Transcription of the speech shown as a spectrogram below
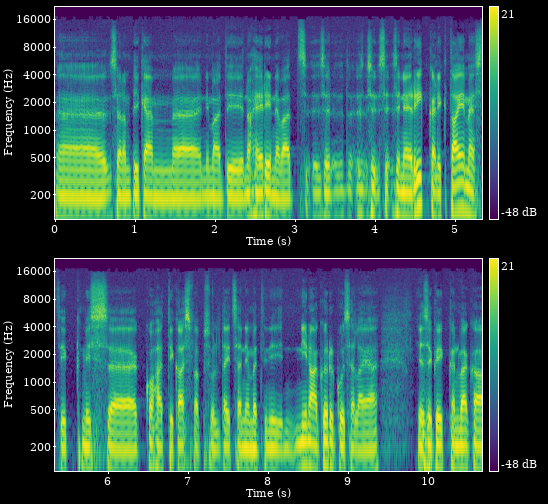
seal on pigem äh, niimoodi noh, erinevad, selline rikkalik taimestik, mis äh, kohati kasvab sul täitsa niimoodi nina kõrgusele ja, ja see kõik on väga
